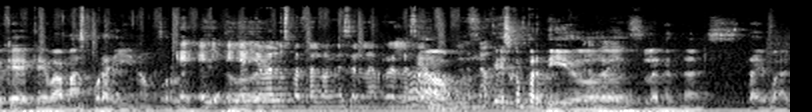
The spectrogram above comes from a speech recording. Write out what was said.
yo que, que va más por ahí, ¿no? Por Que ella, actitud ella de- lleva los pantalones en la relación, No, ¿no? pues, es compartido, la neta, está igual.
